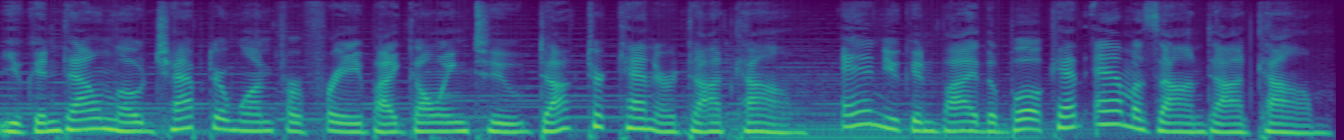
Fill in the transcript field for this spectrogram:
You can download Chapter 1 for free by going to drkenner.com, and you can buy the book at amazon.com.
